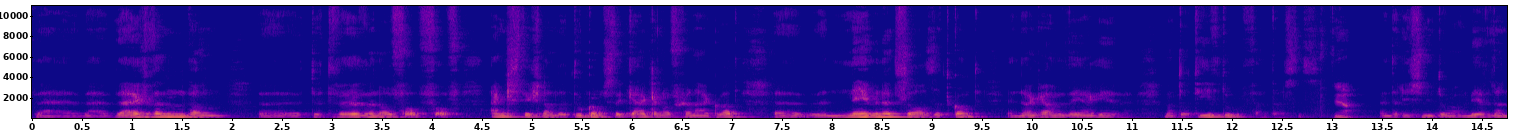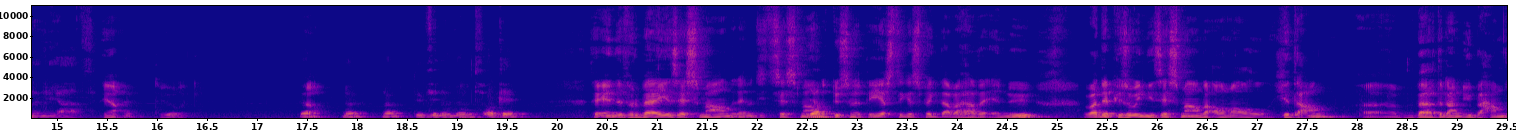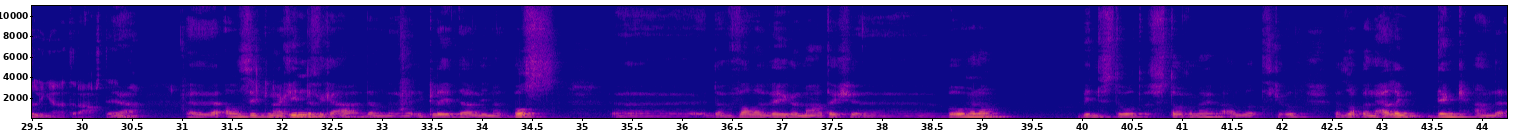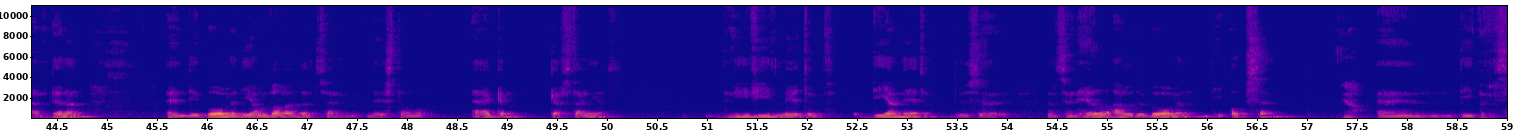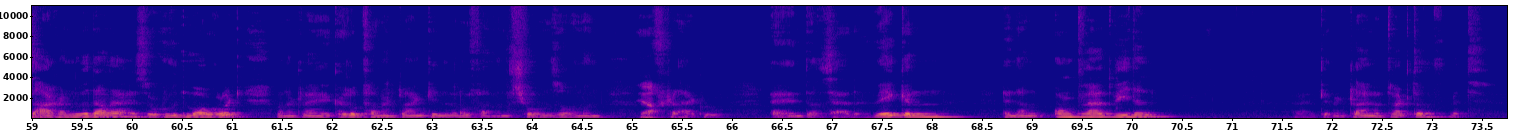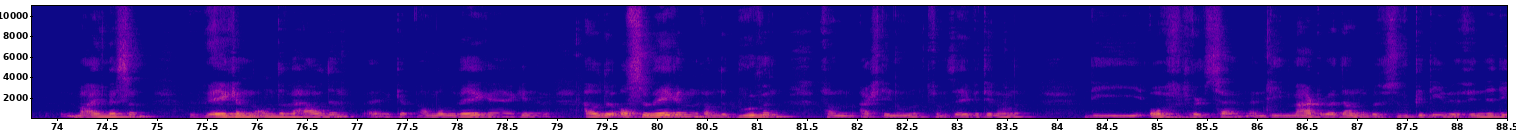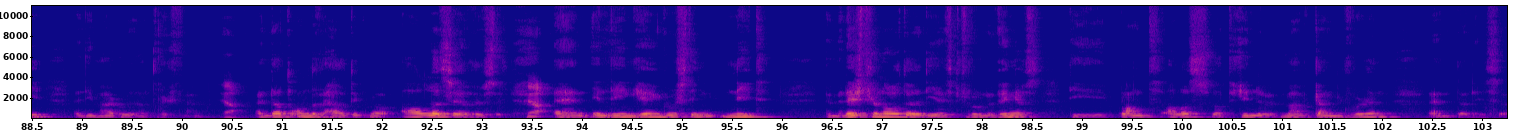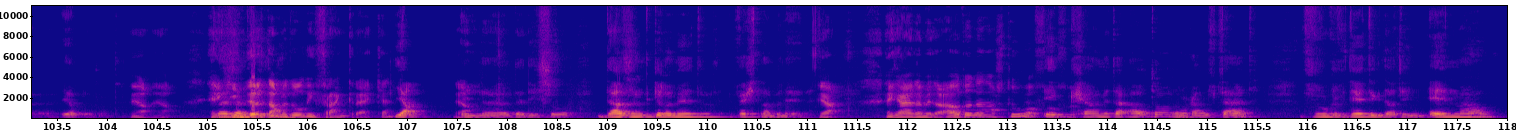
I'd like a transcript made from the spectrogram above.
wij, wij weigeren van eh, te treuren of, of, of angstig naar de toekomst te kijken of gelijk wat. Eh, we nemen het zoals het komt en dan gaan we reageren. Maar tot hiertoe, fantastisch. Ja, En dat is nu toch al meer dan een jaar. ja, tuurlijk. Ja? Ja. Nee? Nee? Die vinden dat oké. In de voorbije zes maanden, hè, want het zit zes maanden Ja. tussen het eerste gesprek dat we hadden en nu. Wat heb je zo in die zes maanden allemaal gedaan? Eh, buiten dan uw behandeling uiteraard. Hè, Ja. Eh, als ik naar Ginder ga, dan, eh, ik leef daar in het bos, dan vallen regelmatig bomen om, windstoten, stormen, al wat je wilt. Dat is op een helling, denk aan de Ardennen. En die bomen die omvallen, dat zijn meestal eiken, kastanjes, drie, vier meter diameter. Dus eh, dat zijn heel oude bomen die op zijn. Ja, En die verzagen we dan, hè, zo goed mogelijk. Maar dan krijg ik hulp van mijn kleinkinderen of van mijn schoonzonen ja, of gelijk hoe. En dat zijn de weken en dan onkruidwieden. Eh, ik heb een kleine tractor met maaimessen. Wegen onderhouden. hè. Ik heb wandelwegen, oude ossenwegen van de boeren van 1800, van 1700 die overvloeid zijn. En die maken we dan, we zoeken die, we vinden die, en die maken we dan terug. ja, En dat onderhoud ik, maar alles heel rustig. ja, En indien geen goesting, niet. En mijn echtgenote, die heeft groene vingers, die plant alles wat kinderen maar kan groeien. En dat is eh, heel plezant. ja, ja. En Wij zijn- Ginder dan bedoeld in Frankrijk, hè? Ja, Ja. In, eh, dat is zo duizend kilometer vecht naar beneden. Ja. En ga je daar met de auto dan naartoe? Of, of? Ik ga met de auto nog altijd. Vroeger deed ik dat in eenmaal.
